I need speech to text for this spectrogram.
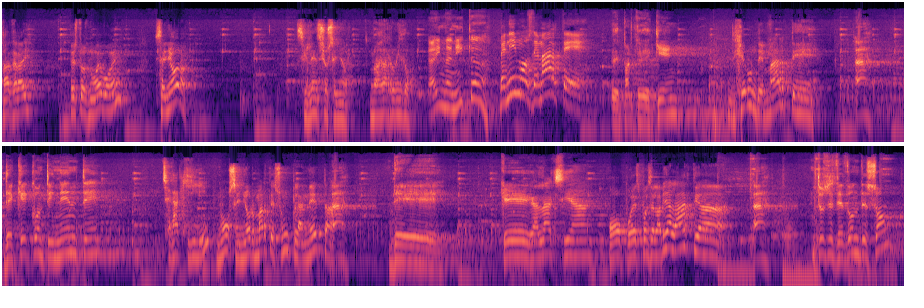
Ah, caray. Esto es nuevo, ¿eh? Señor. Silencio, señor. No haga ruido. Ay, nanita. Venimos de Marte. ¿De parte de quién? Dijeron de Marte. Ah, ¿de qué continente? ¿Será aquí? No, señor, Marte es un planeta. Ah, ¿de qué galaxia? Oh, pues, pues de la Vía Láctea. Ah, entonces, ¿de dónde son?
